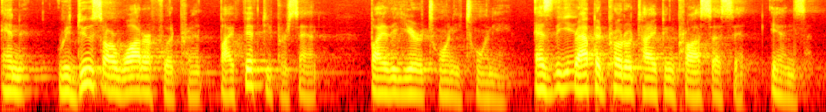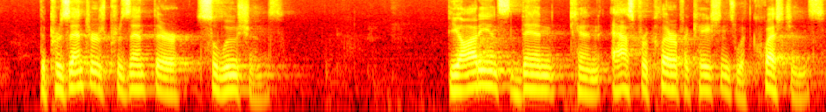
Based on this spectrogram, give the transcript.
and reduce our water footprint by 50% by the year 2020. As the rapid prototyping process ends, the presenters present their solutions. The audience then can ask for clarifications with questions,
